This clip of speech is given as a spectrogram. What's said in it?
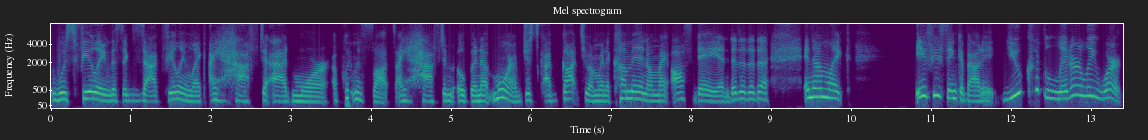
was feeling this exact feeling like I have to add more appointment slots. I have to open up more. I'm just, I've got to. I'm going to come in on my off day and da da da da. And I'm like, if you think about it, you could literally work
